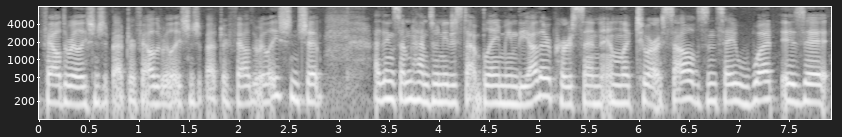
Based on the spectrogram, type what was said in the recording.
failed relationship after failed relationship after failed relationship i think sometimes we need to stop blaming the other person and look to ourselves and say what is it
